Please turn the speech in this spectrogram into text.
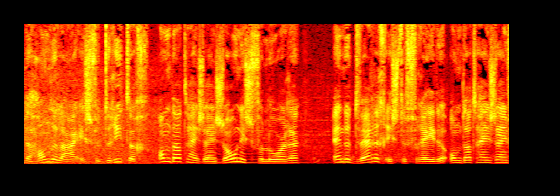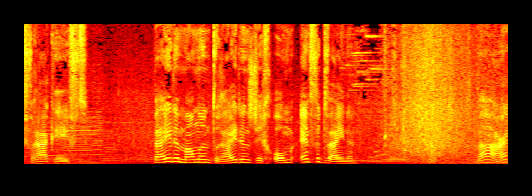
De handelaar is verdrietig omdat hij zijn zoon is verloren en de dwerg is tevreden omdat hij zijn wraak heeft. Beide mannen draaiden zich om en verdwijnen. Maar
